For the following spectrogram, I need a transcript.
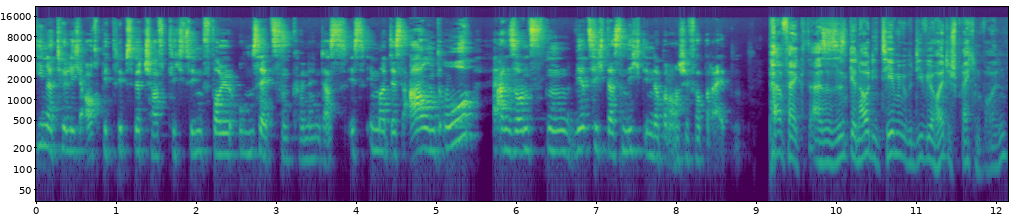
die natürlich auch betriebswirtschaftlich sinnvoll umsetzen können. Das ist immer das A und O. Ansonsten wird sich das nicht in der Branche verbreiten. Perfekt. Also sind genau die Themen, über die wir heute sprechen wollen.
